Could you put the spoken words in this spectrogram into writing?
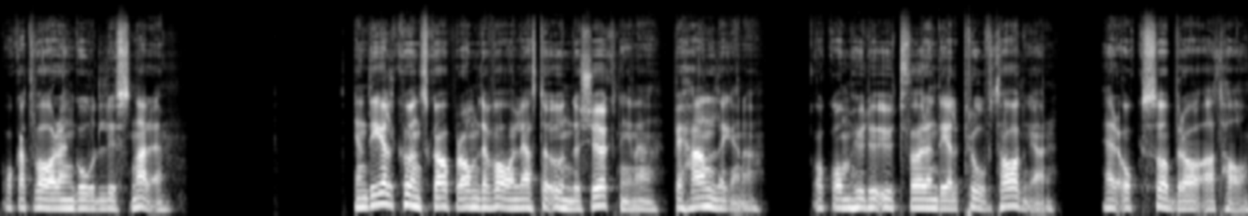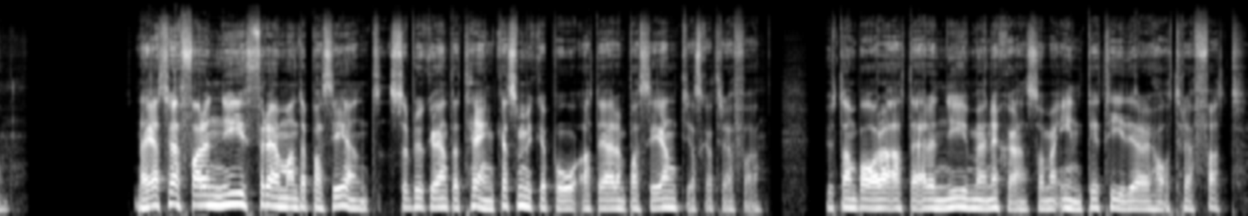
och att vara en god lyssnare. En del kunskaper om de vanligaste undersökningarna, behandlingarna och om hur du utför en del provtagningar är också bra att ha. När jag träffar en ny främmande patient så brukar jag inte tänka så mycket på att det är en patient jag ska träffa utan bara att det är en ny människa som jag inte tidigare har träffat.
